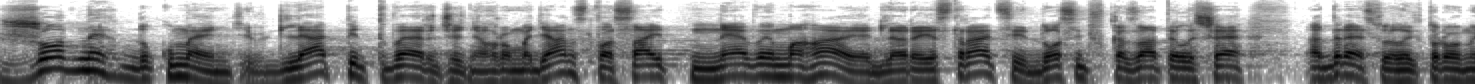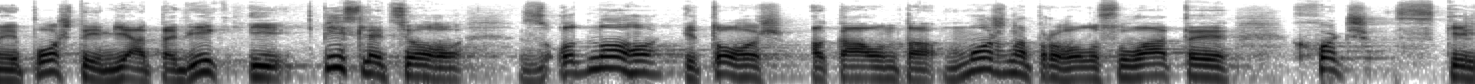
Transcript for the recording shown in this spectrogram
жодних документів для підтвердження громадянства сайт не вимагає для реєстрації. Досить вказати лише адресу електронної пошти, ім'я та вік. І після цього з одного і того ж акаунта можна проголосувати хоч скільки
